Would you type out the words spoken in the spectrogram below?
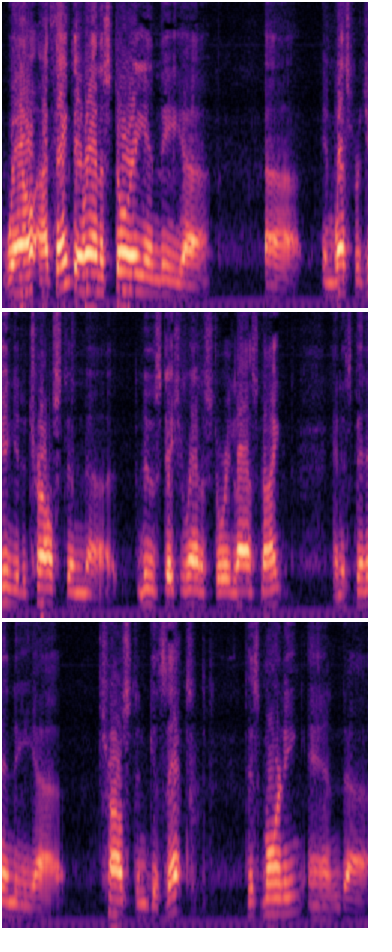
Well, I think they ran a story in the uh, uh, in West Virginia. The Charleston uh, news station ran a story last night, and it's been in the uh, Charleston Gazette this morning. And uh,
